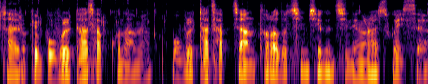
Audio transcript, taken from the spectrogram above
자 이렇게 몹을 다 잡고 나면 몹을 다 잡지 않더라도 침식은 진행을 할 수가 있어요.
